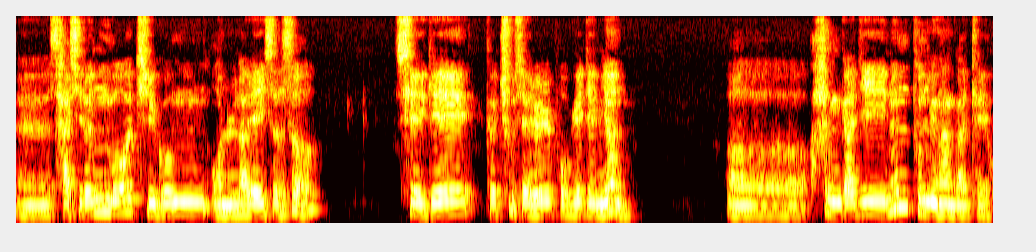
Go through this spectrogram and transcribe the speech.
에, 사실은 뭐 지금 오늘날에 있어서 세계 그 추세를 보게 되면 어, 한 가지는 분명한 것 같아요.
